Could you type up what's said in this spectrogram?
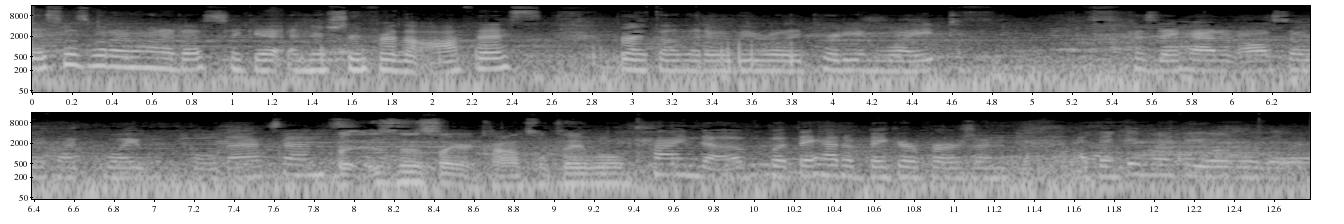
This was what I wanted us to get initially for the office, but I thought that it would be really pretty in white because they had it also with like white with gold accents. But isn't this like a console table? Kind of, but they had a bigger version. I think it might be over there.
